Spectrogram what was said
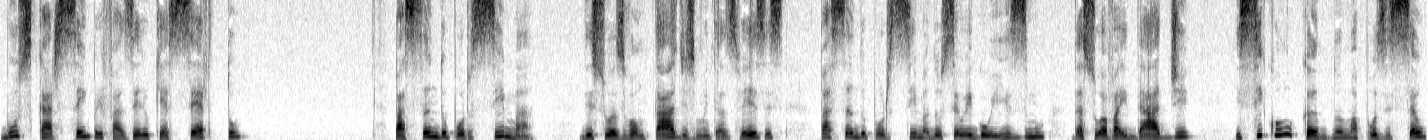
buscar sempre fazer o que é certo, passando por cima de suas vontades, muitas vezes, passando por cima do seu egoísmo, da sua vaidade e se colocando numa posição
